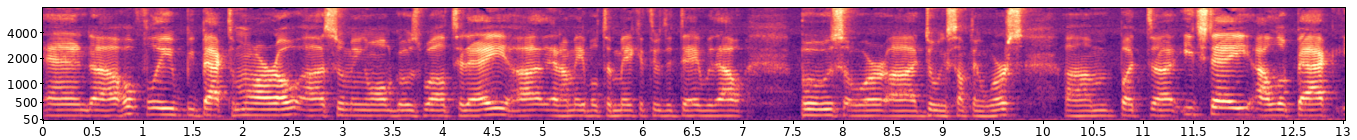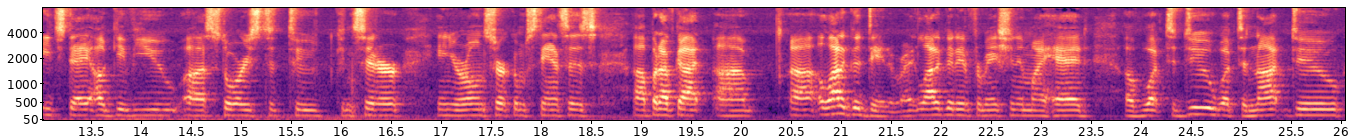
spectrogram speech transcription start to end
And uh, hopefully, be back tomorrow, uh, assuming all goes well today, uh, and I'm able to make it through the day without booze or uh, doing something worse. Um, but uh, each day I'll look back. Each day I'll give you uh, stories to, to consider in your own circumstances. but I've got um, a lot of good data, right? A lot of good information in my head of what to do, what to not do.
